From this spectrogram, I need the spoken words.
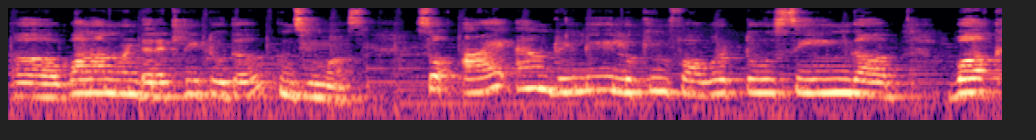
one on one directly to the consumers. So I am really looking forward to seeing uh, work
